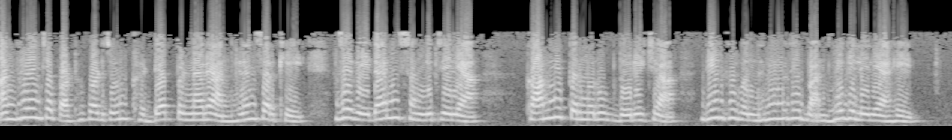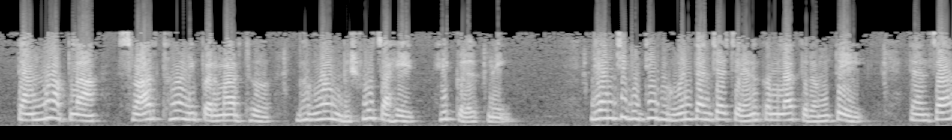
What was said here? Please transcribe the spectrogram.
आंधळ्यांच्या पाठोपाठ जाऊन खड्ड्यात पडणाऱ्या आंधळ्यांसारखे जे वेदांनी सांगितलेल्या काम्य कर्मरूप दोरीच्या दीर्घ बंधनामध्ये बांधले गेलेले आहेत त्यांना आपला स्वार्थ आणि परमार्थ भगवान विष्णूच आहेत हे कळत नाही. ज्यांची बुद्धी भगवंतांच्या चरणकमलात रमते त्यांचा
